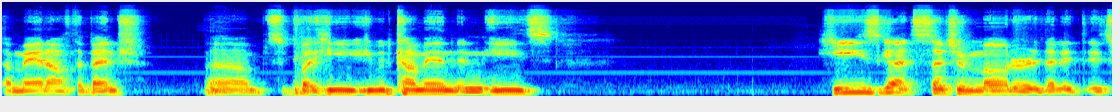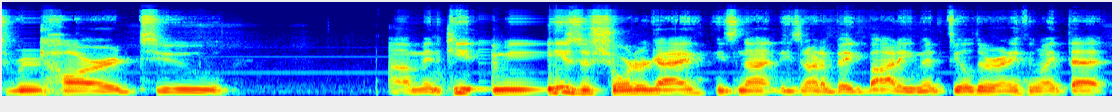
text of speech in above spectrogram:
a man off the bench, um, but he he would come in and he's he's got such a motor that it, it's really hard to. Um, and he, I mean, he's a shorter guy. He's not he's not a big body midfielder or anything like that.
